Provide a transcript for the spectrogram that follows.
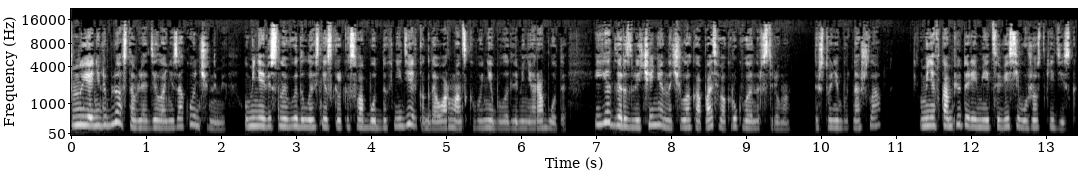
Ну, я не люблю оставлять дела незаконченными. У меня весной выдалось несколько свободных недель, когда у Арманского не было для меня работы, и я для развлечения начала копать вокруг Венерстрёма. Ты что-нибудь нашла? У меня в компьютере имеется весь его жесткий диск.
